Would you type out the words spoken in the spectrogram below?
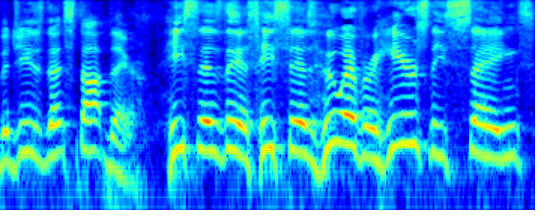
But Jesus doesn't stop there. He says this He says, Whoever hears these sayings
